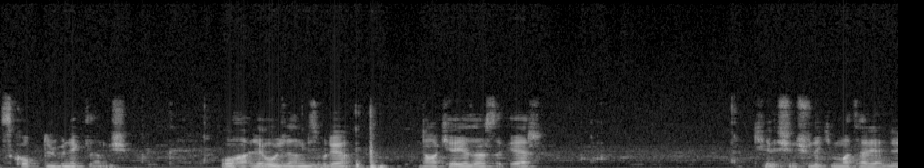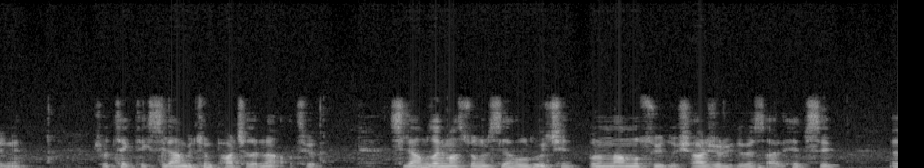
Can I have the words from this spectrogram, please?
scope dürbün eklenmiş. O hale. O yüzden biz buraya AK yazarsak eğer keleşin şuradaki materyallerini şu tek tek silahın bütün parçalarına atıyor. Silahımız animasyonlu bir silah olduğu için bunun namlusuydu, şarjörüydü vesaire hepsi e,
